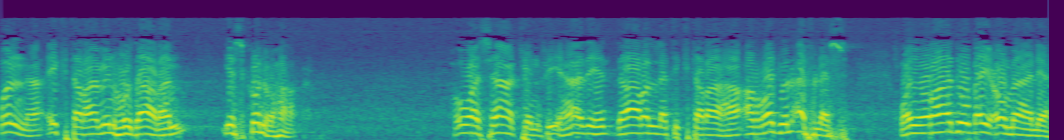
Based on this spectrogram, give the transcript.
قلنا اكترى منه دارا يسكنها. هو ساكن في هذه الدار التي اكتراها. الرجل أفلس ويراد بيع ماله.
